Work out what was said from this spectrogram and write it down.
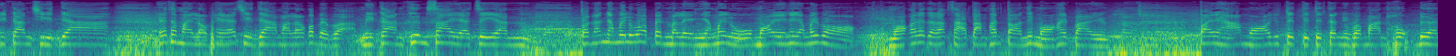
มีการฉีดยาเอ๊ะทำไมเราแพ้ฉีดยามาแล้วก็แบบว่ามีการขึ้นไส้อาเจียน ตอนนั้นยังไม่รู้ว่าเป็นมะเร็งยังไม่รู้ หมอเองก็ยังไม่บอก หมอก็ได้แต่รักษาตามขั้นตอนที่หมอให้ไป ไปหาหมออยู่ติดติดติดกันอยู่ประมาณ 6 เดือน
